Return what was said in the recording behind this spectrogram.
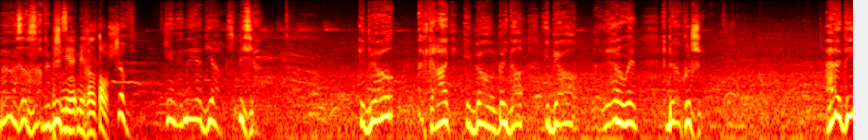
ما صافي ما يغلطوش شوف كاين هنايا ديار spécial يبيعوا ال crack يبيعوا البيضاء يبيعوا الهيروين يبيعوا كل شيء. هذه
